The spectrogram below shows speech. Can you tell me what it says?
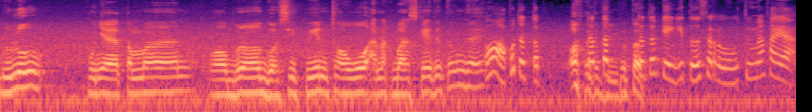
dulu punya teman ngobrol gosipin cowok anak basket itu enggak ya? Oh aku tetap oh, tetap tetap kayak gitu seru. Cuma kayak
